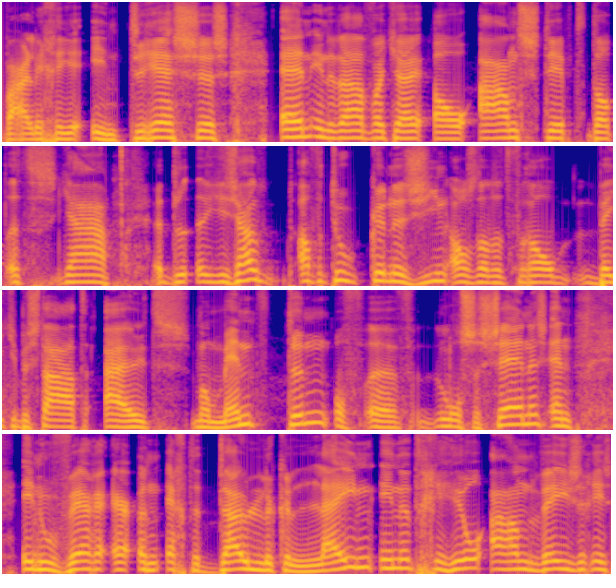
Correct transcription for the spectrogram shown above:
Waar liggen je interesses? En inderdaad wat jij al aanstipt, dat het, ja, je zou af en toe kunnen zien als dat het vooral een beetje bestaat uit momenten of eh, losse scènes. En in hoeverre er een echte duidelijke lijn in het geheel aanwezig is.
